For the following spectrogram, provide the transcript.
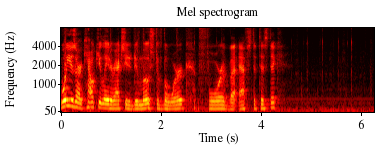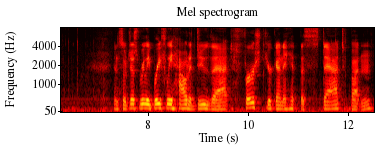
We'll use our calculator actually to do most of the work for the f statistic. And so just really briefly how to do that. First, you're going to hit the Stat button.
